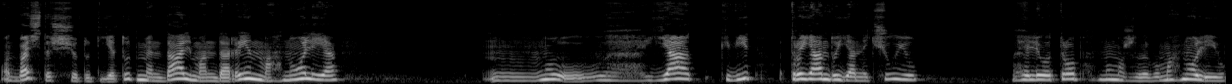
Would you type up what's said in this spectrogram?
От бачите, що тут є? Тут миндаль, мандарин, магнолія. Ну, я квіт, троянду я не чую. Геліотроп, ну, можливо, магнолію.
